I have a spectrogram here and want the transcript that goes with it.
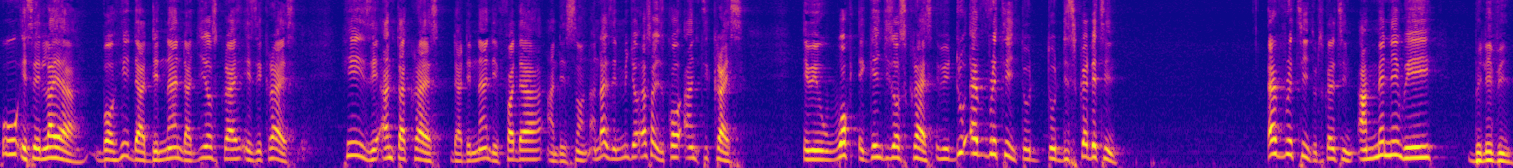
Who is a liar but he that denied that Jesus Christ is the Christ? He is the Antichrist that denied the Father and the Son. And that's the major, that's why it's called Antichrist. He will walk against Jesus Christ. He will do everything to, to discredit him. Everything to discredit him. And many will believe him.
